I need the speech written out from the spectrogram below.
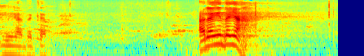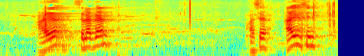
Dikatakan. Ada yang ingin tanya? Ayo, silakan. Asyar, ayo sini.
